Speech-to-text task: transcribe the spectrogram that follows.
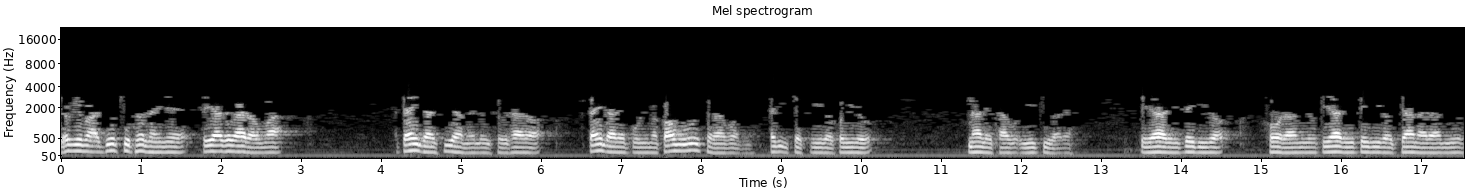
ယောဂီမှာအကျိုးဖြစ်ထွက်နိုင်တဲ့တရားစကားတော်မှအတိုင်းအတာရှိရမယ်လို့ဆိုထားတော့အတိုင်းအတာနဲ့ပုံရင်မကောင်းဘူးဆိုတာပေါ့လေအဲ့ဒီအချက်ကြီးတော့ခွန်ကြီးတို့နားလည်ထားဖို့အရေးကြီးပါတယ်တရားတွေသိပြီးတော့ဟောတာမျိုးတရားတွေသိပြီးတော့ကြားနာတာမျိုး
